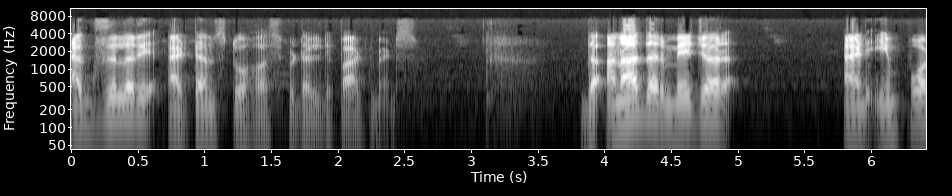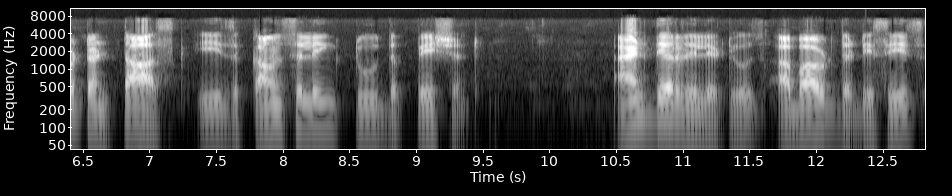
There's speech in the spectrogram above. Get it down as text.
auxiliary items to hospital departments. The another major and important task is counseling to the patient and their relatives about the disease,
